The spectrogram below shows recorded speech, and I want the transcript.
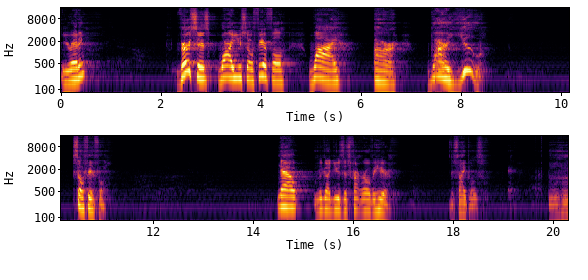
You ready? Versus why are you so fearful? Why are why are you so fearful? Now, we're going to use this front row over here. Disciples. Mm-hmm.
